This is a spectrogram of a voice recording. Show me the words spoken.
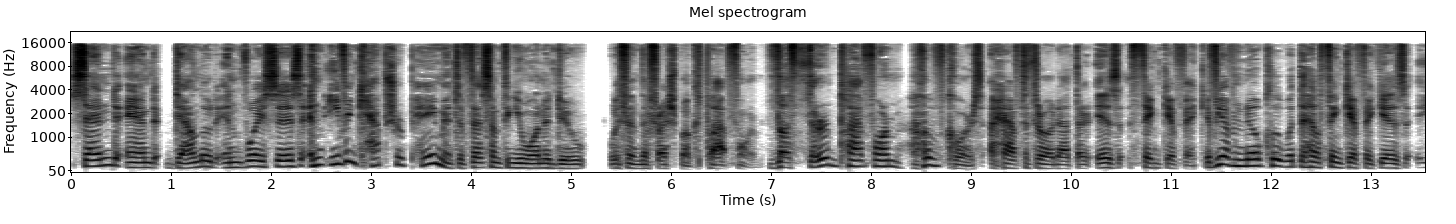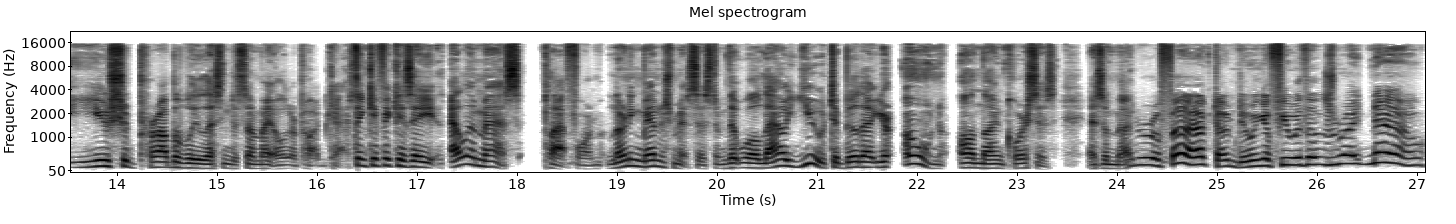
send and download invoices, and even capture payments if that's something you want to do within the FreshBooks platform. The third platform, of course, I have to throw it out there, is Thinkific. If you have no clue what the hell Thinkific is, you should probably listen to some of my older podcasts. Thinkific is a LMS platform learning management system that will allow you to build out your own online courses. As a matter of fact, I'm doing a few of those right now.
